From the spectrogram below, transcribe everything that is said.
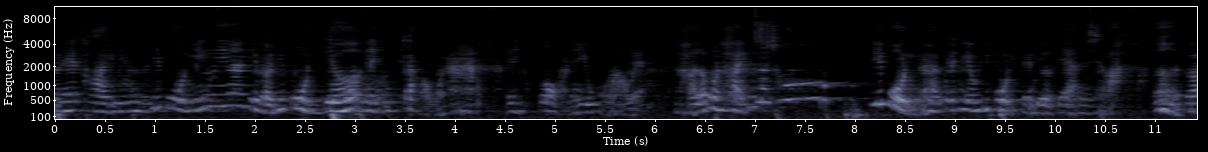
ประเทศไทยมีภาษาญี่ปุ่นมีนู่นนี่นั่นเกี่ยวกับญี่ปุ่นเยอะในยุคเก่านะคะ ในก่อนในยุคของเราแหละนะคะแล้วคนไทยก็จะชอบญี่ปุ่นนะคะไปเที่ยวญี่ปุ่นกันเยอะแยะเลยใช่ปะเออก็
